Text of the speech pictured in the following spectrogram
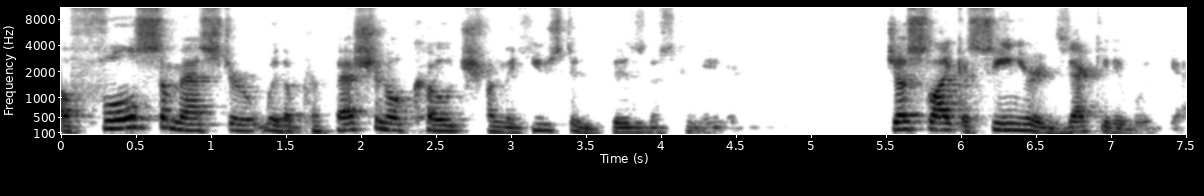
a full semester with a professional coach from the Houston business community, just like a senior executive would get.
